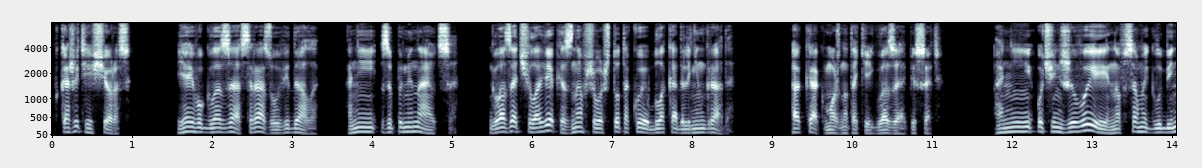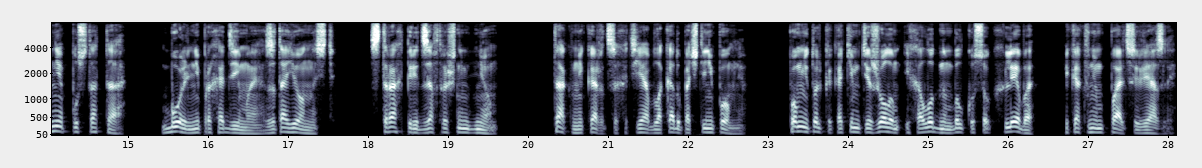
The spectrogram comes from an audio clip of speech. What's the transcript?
Покажите еще раз. Я его глаза сразу увидала. Они запоминаются. Глаза человека, знавшего, что такое блокада Ленинграда. А как можно такие глаза описать? Они очень живые, но в самой глубине пустота, боль непроходимая, затаенность, страх перед завтрашним днем. Так мне кажется, хоть я блокаду почти не помню. Помню только, каким тяжелым и холодным был кусок хлеба, и как в нем пальцы вязли,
